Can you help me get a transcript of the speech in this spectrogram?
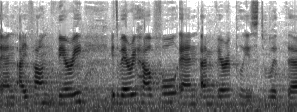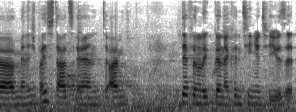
And I found very it very helpful, and I'm very pleased with uh, ManageByStats, and I'm definitely gonna continue to use it.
